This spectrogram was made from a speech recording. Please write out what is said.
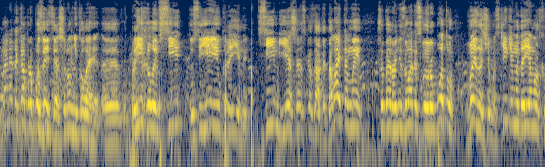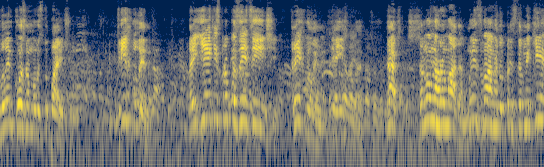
У мене така пропозиція, шановні колеги. Е, приїхали всі з усієї України. Всім є ще сказати. Давайте ми, щоб організувати свою роботу, визначимо, скільки ми даємо хвилин кожному виступаючому. Дві хвилини. Є якісь пропозиції інші? Три хвилини. Так, шановна громада, ми з вами тут представники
